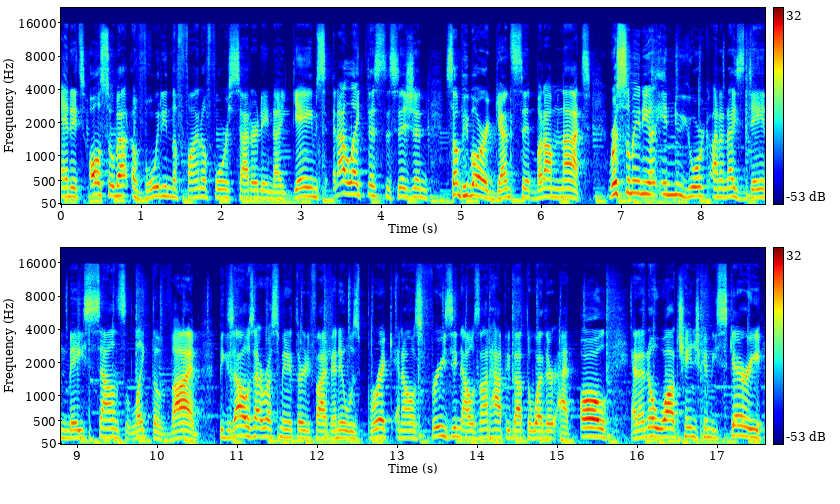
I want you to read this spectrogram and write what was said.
and it's also about avoiding the Final Four Saturday night games, and I like this decision. Some people are against it, but I'm not. WrestleMania in New York on a nice day in May sounds like the vibe, because I was at WrestleMania 35 and it was brick and I was freezing. I was not happy about the weather at all, and I know while change can be scary,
